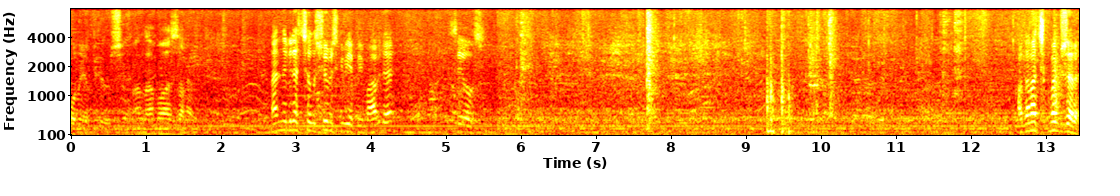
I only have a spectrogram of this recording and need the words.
onu yapıyoruz. Yani. Vallahi muazzam. Ben de biraz çalışıyormuş gibi yapayım abi de şey olsun. Adana çıkmak üzere.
